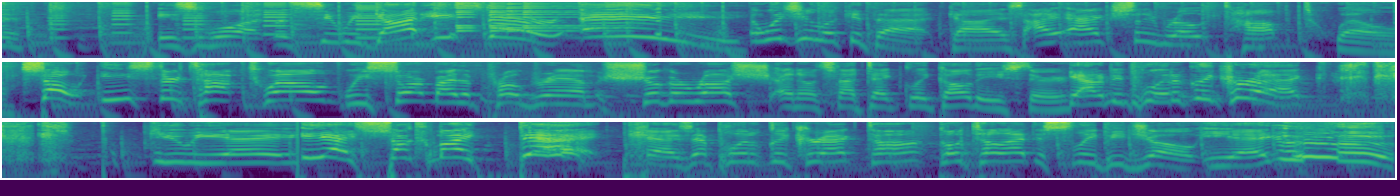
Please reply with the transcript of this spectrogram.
is what? Let's see. We got Easter. And would you look at that, guys? I actually wrote top 12. So Easter top 12. We sort by the program Sugar Rush. I know it's not technically called Easter. Gotta be politically correct. UEA. EA, suck my dick! Yeah, is that politically correct, huh? Go tell that to Sleepy Joe, EA.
